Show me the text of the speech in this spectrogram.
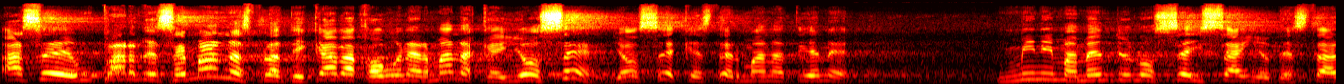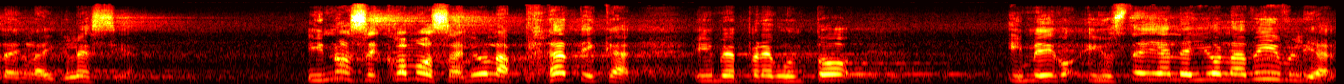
Hace un par de semanas platicaba con una hermana que yo sé, yo sé que esta hermana tiene mínimamente unos seis años de estar en la iglesia. Y no sé cómo salió la plática y me preguntó y me dijo, ¿y usted ya leyó la Biblia?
